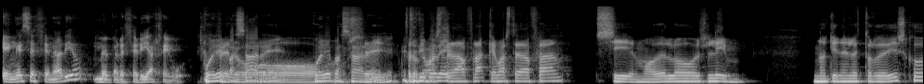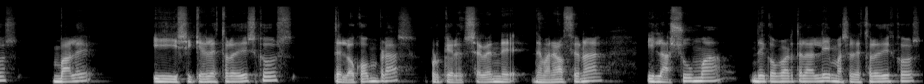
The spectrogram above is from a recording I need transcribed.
en ese escenario me parecería regu. Puede pasar, ¿eh? Puede pasar, ¿eh? Este ¿qué, más te da, ¿qué, más te da, Fran? Si el modelo Slim no tiene lector de discos, ¿vale? Y si quieres lector de discos, te lo compras porque se vende de manera opcional y la suma de comprarte la Slim más el lector de discos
